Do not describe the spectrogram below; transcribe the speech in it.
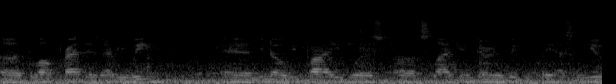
uh, throughout practice every week. And you know, we probably was uh, slacking during the week we played SMU,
